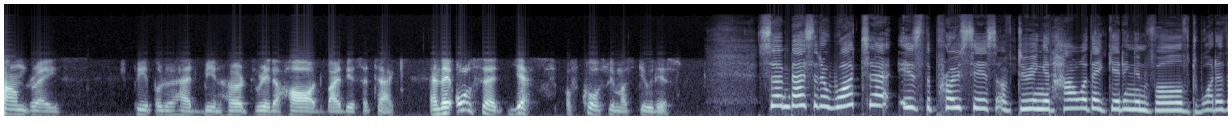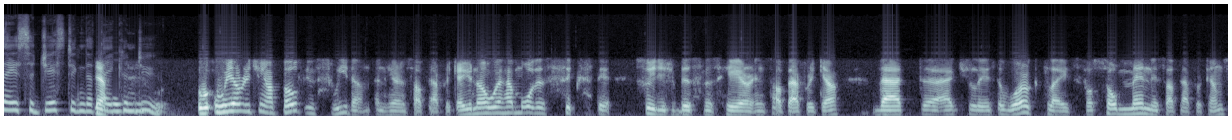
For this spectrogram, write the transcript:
fundraise people who had been hurt really hard by this attack. And they all said, yes, of course we must do this. So, Ambassador, what uh, is the process of doing it? How are they getting involved? What are they suggesting that yeah. they can do? We are reaching out both in Sweden and here in South Africa. You know, we have more than 60 Swedish business here in South Africa that uh, actually is the workplace for so many South Africans.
